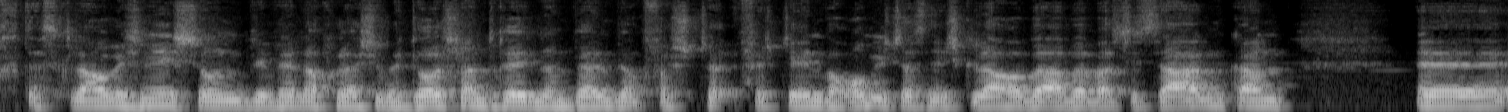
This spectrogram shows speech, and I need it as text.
Ach, das glaube ich nicht. Und wir werden auch gleich über Deutschland reden, dann werden wir auch verstehen, warum ich das nicht glaube. Aber was ich sagen kann, äh,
